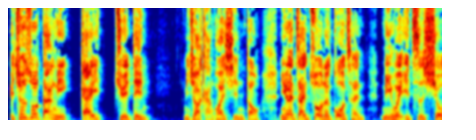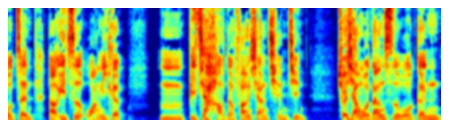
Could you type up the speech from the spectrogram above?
也就是说，当你该决定，你就要赶快行动，因为在做的过程，你会一直修正，然后一直往一个嗯比较好的方向前进。就像我当时，我跟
